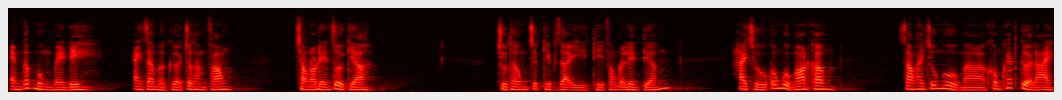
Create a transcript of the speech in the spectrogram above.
"Em gấp mùng mền đi, anh ra mở cửa cho thằng Phong. Cháu nó đến rồi kìa. Chú Thông chưa kịp dậy thì Phong đã lên tiếng. Hai chú có ngủ ngon không? Sao hai chú ngủ mà không khép cửa lại?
